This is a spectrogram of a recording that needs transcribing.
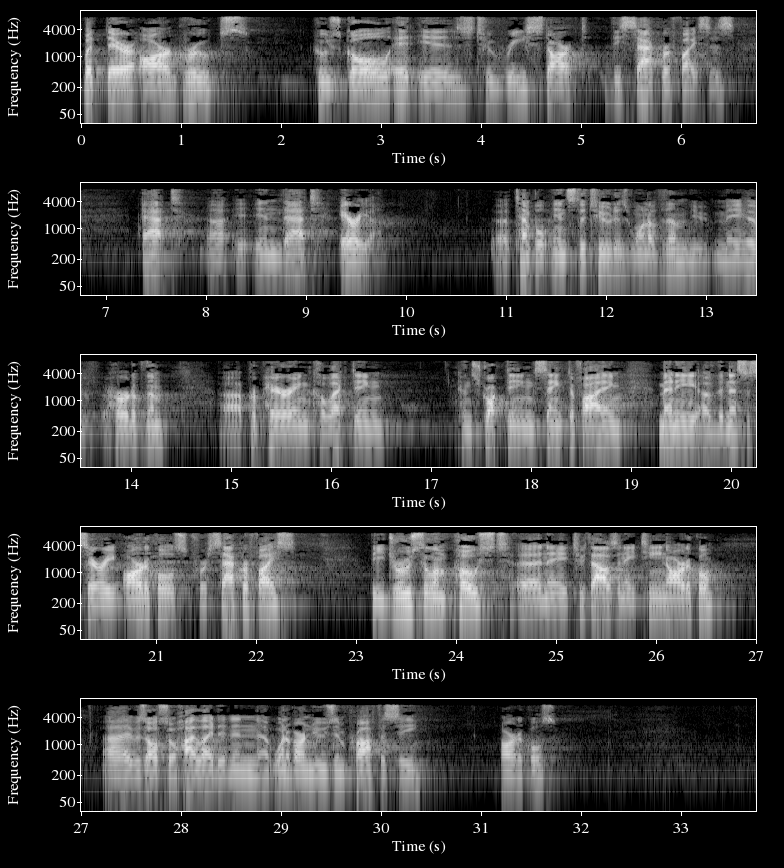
But there are groups whose goal it is to restart the sacrifices in that area. Uh, Temple Institute is one of them. You may have heard of them. Uh, preparing, collecting, constructing, sanctifying many of the necessary articles for sacrifice. The Jerusalem Post, uh, in a 2018 article, uh, it was also highlighted in uh, one of our News and Prophecy articles.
